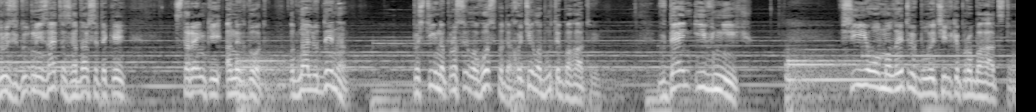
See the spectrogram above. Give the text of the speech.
Друзі, тут мені, знаєте, згадався такий старенький анекдот. Одна людина постійно просила Господа, хотіла бути багатою. Вдень і в ніч. Всі його молитви були тільки про багатство.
